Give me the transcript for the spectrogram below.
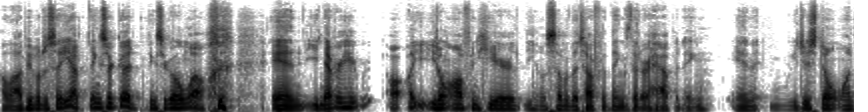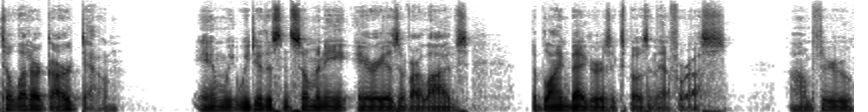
a lot of people just say, yeah, things are good, things are going well, and you never hear, you don't often hear, you know, some of the tougher things that are happening, and we just don't want to let our guard down. And we, we do this in so many areas of our lives. The blind beggar is exposing that for us. Um, through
